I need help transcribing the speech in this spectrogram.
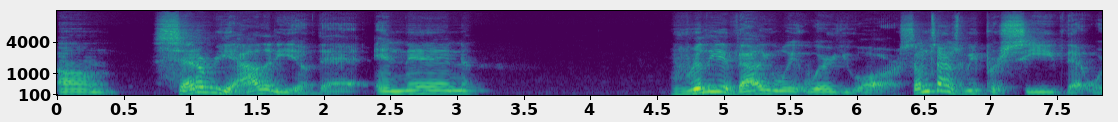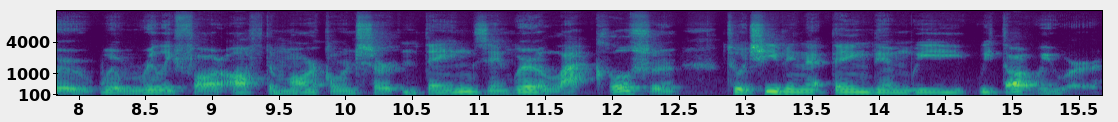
Um, set a reality of that and then really evaluate where you are. Sometimes we perceive that we're we're really far off the mark on certain things and we're a lot closer to achieving that thing than we we thought we were.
